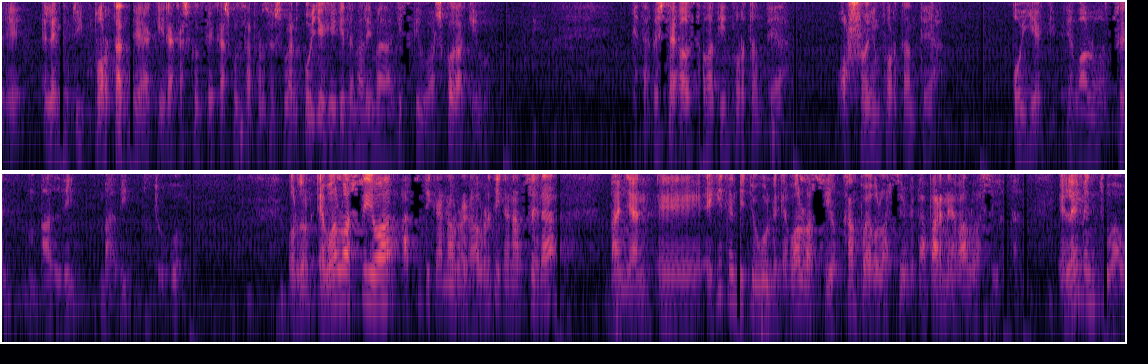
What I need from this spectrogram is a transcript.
e, elementu importanteak irakaskuntza ikaskuntza prozesuan, horiek egiten baldin badakizkigu, asko dakigu. Eta beste gauza bat importantea, oso importantea, hoiek ebaluatzen baldin baditugu. Orduan, evaluazioa atzetikan aurrera, aurretik atzera, baina e, egiten ditugun evaluazio, kanpo evaluazio eta barne evaluazioetan, elementu hau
